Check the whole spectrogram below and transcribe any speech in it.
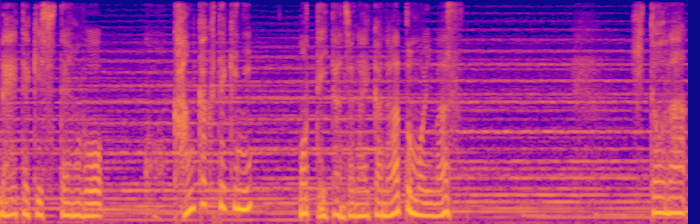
霊的視点をこう感覚的に持っていたんじゃないかなと思います。人は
